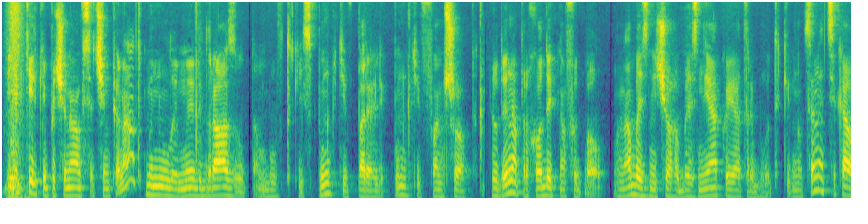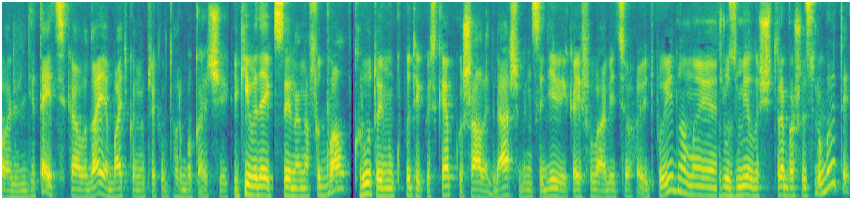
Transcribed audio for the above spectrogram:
Як тільки починався чемпіонат минулий, ми відразу там був такий з пунктів, перелік пунктів фаншоп. Людина приходить на футбол. Вона без нічого, без ніякої атрибутики. Ну це не цікаво. Для дітей цікаво. Да, я батько, наприклад, грубо кажучи, який веде сина на футбол. Круто йому купити якусь кепку, шалик, да, щоб він сидів і кайфував від цього. Відповідно, ми зрозуміли, що треба щось робити.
